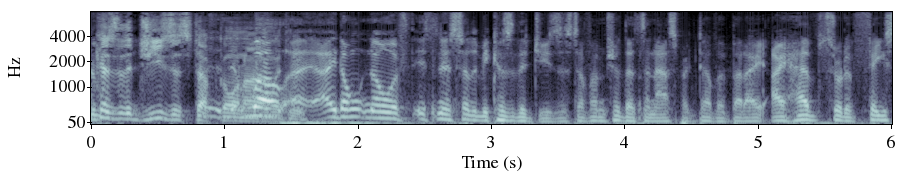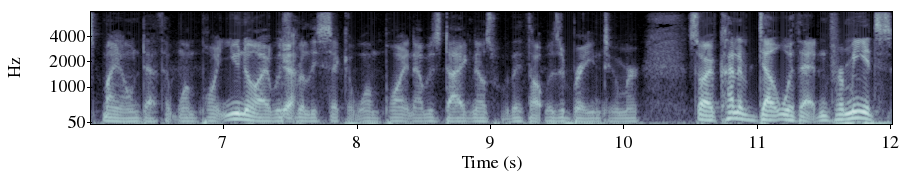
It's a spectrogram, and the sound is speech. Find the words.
Or that because of the Jesus stuff going on? Well, with you? I, I don't know if it's necessarily because of the Jesus stuff. I'm sure that's an aspect of it, but I, I have sort of faced my own death at one point. You know, I was Yeah. really sick at one point, and I was diagnosed with what they thought was a brain tumor. So I've kind of dealt with that. And for me, it's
